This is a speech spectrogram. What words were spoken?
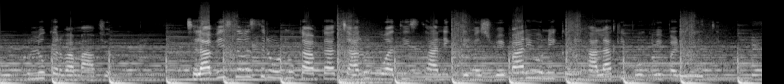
રોડ ખુલ્લો કરવામાં આવ્યો. છેલ્લા વીસ દિવસથી રોડનું કામકાજ ચાલુ હોવાથી સ્થાનિક તેમજ વેપારીઓને ઘણી હાલાકી ભોગવી પડી રહી હતી.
